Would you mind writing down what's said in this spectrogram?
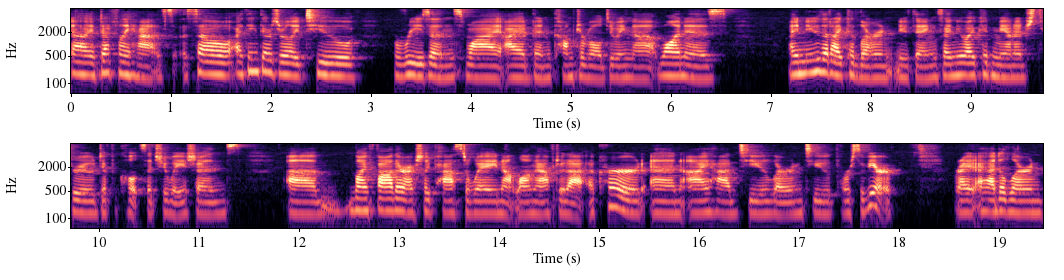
Uh, it definitely has. So I think there's really two reasons why I had been comfortable doing that. One is I knew that I could learn new things. I knew I could manage through difficult situations. Um, my father actually passed away not long after that occurred, and I had to learn to persevere. Right, I had to learn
